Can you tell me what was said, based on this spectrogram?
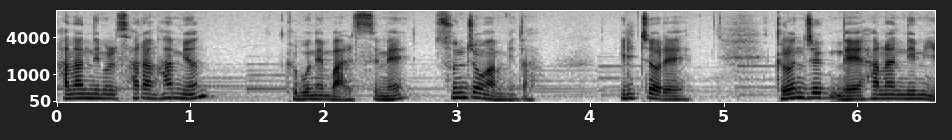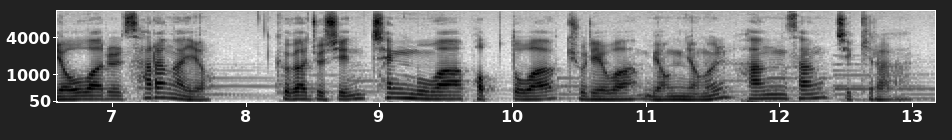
하나님을 사랑하면 그분의 말씀에 순종합니다. 1절에 그런즉 내 하나님 여호와를 사랑하여 그가 주신 책무와 법도와 규례와 명령을 항상 지키라.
